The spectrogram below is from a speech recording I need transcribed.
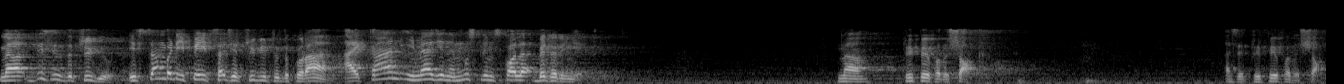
Now, this is the tribute. If somebody paid such a tribute to the Quran, I can't imagine a Muslim scholar bettering it. Now, prepare for the shock. I said, prepare for the shock.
